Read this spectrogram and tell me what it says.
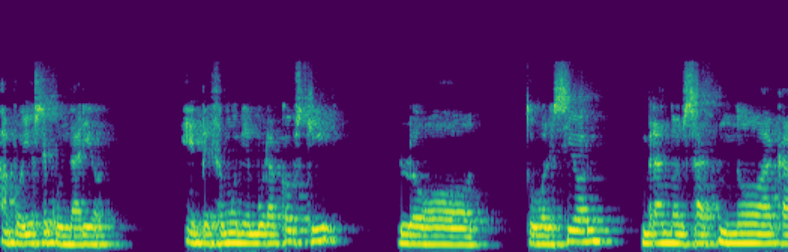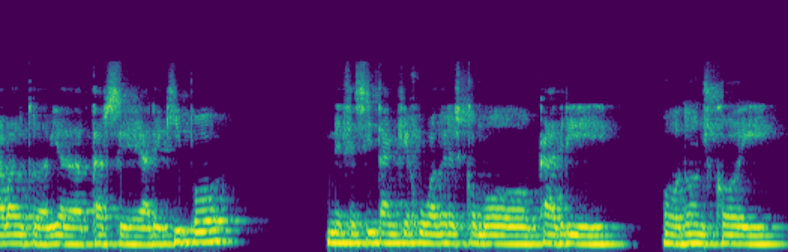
apoyo secundario. Empezó muy bien Burakovsky, luego tuvo lesión, Brandon Satt no ha acabado todavía de adaptarse al equipo. Necesitan que jugadores como Kadri o Donskoy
